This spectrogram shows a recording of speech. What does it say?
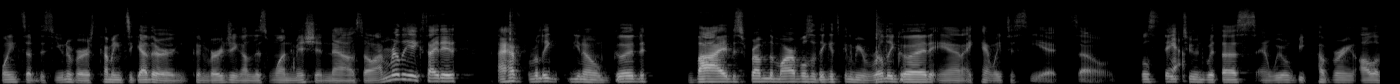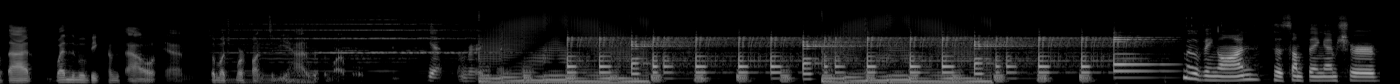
points of this universe coming together and converging on this one mission now. So I'm really excited. I have really, you know, good vibes from the Marvels. I think it's going to be really good and I can't wait to see it. So we'll stay Yeah. tuned with us and we will be covering all of that when the movie comes out and so much more fun to be had with the Marvels. Yes, I'm very excited. Moving on to something I'm sure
